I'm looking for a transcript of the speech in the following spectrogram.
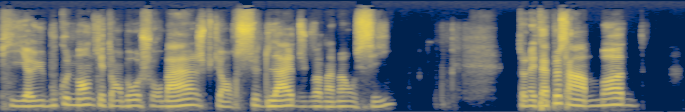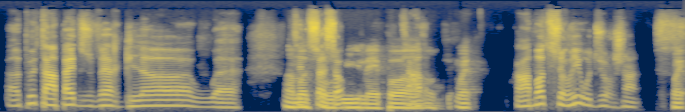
puis il y a eu beaucoup de monde qui est tombé au chômage puis qui ont reçu de l'aide du gouvernement aussi. Puis on était plus en mode un peu tempête du verglas ou euh, en mode survie, mais pas en, en, mode survie ou d'urgence. Ouais.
